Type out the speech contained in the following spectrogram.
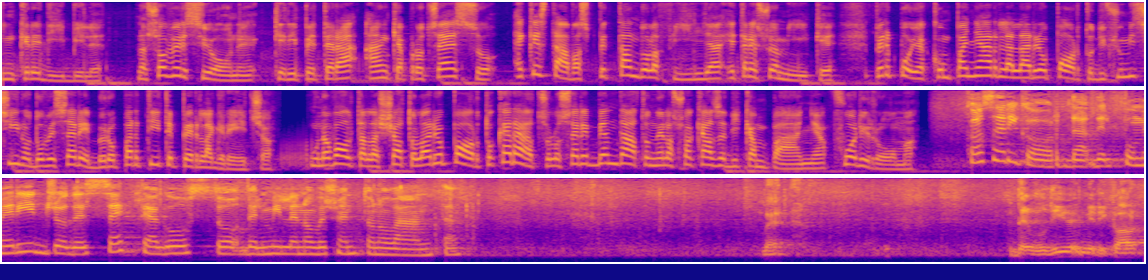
incredibile. La sua versione, che ripeterà anche a processo, è che stava aspettando la figlia e tre sue amiche, per poi accompagnarle all'aeroporto di Fiumicino dove sarebbero partite per la Grecia. Una volta lasciato l'aeroporto, Carazzolo sarebbe andato nella sua casa di campagna, fuori Roma. Cosa ricorda del pomeriggio del 7 agosto del 1990? Beh, Devo dire, mi ricordo,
